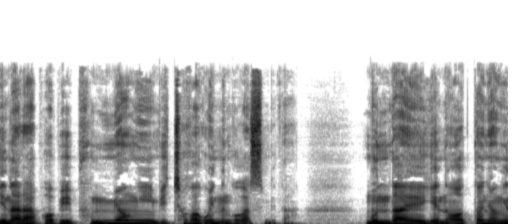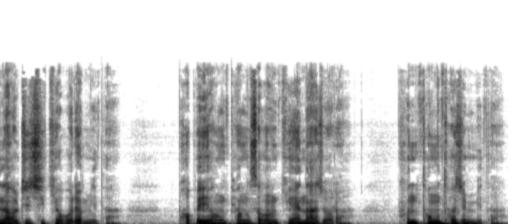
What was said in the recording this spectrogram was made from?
이 나라 법이 분명히 미쳐가고 있는 것 같습니다. 문다에게는 어떤 형이 나올지 지켜보렵니다. 법의 형평성은 개나 줘라. 분통 터집니다.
